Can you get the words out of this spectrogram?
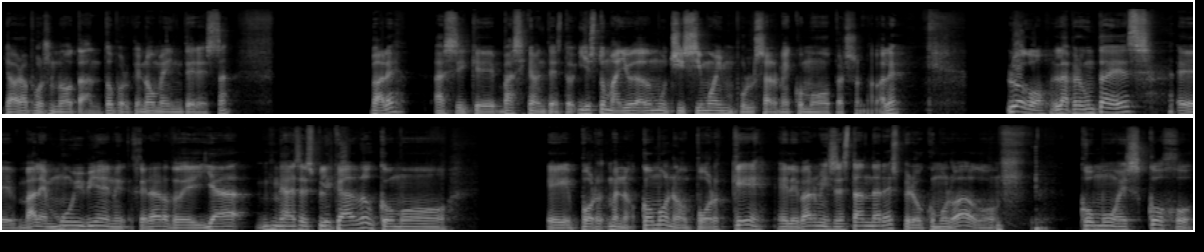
y ahora pues no tanto porque no me interesa. ¿Vale? Así que básicamente esto. Y esto me ha ayudado muchísimo a impulsarme como persona, ¿vale? Luego, la pregunta es, eh, vale, muy bien, Gerardo, eh, ya me has explicado cómo, eh, por, bueno, cómo no, por qué elevar mis estándares, pero cómo lo hago, cómo escojo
